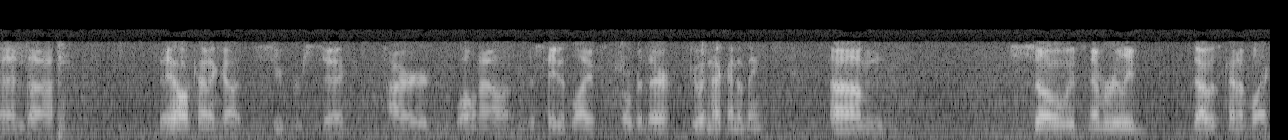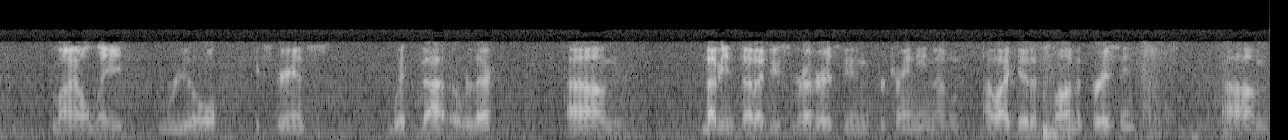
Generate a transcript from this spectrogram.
and uh, they all kind of got super sick, tired, blown out, and just hated life over there doing that kind of thing. Um, so it's never really that was kind of like my only real experience with that over there. Um, that being said, I do some road racing for training, and I like it. It's fun. It's racing. Um,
